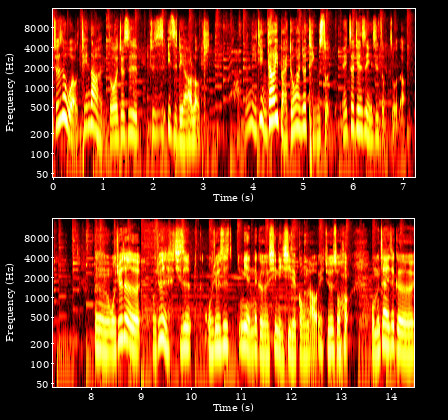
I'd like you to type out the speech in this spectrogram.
就是我听到很多，就是就是一直聊 Loki，好，那你听你到一百多万就停损，哎、欸，这件事情是怎么做到？嗯，我觉得，我觉得其实，我觉得是念那个心理系的功劳诶，就是说，我们在这个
